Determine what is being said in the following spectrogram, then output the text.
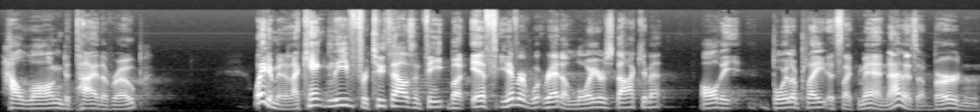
how long to tie the rope? Wait a minute, I can't leave for 2,000 feet, but if you ever read a lawyer's document, all the boilerplate, it's like, man, that is a burden.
